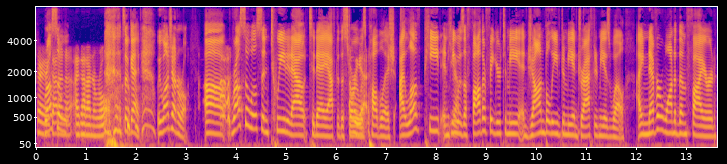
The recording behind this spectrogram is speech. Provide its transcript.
Sorry, Russell. I got, a, I got on a roll. it's okay. We want you on a roll. Uh, Russell Wilson tweeted out today after the story oh, yes. was published I love Pete, and he yeah. was a father figure to me, and John believed in me and drafted me as well. I never wanted them fired.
